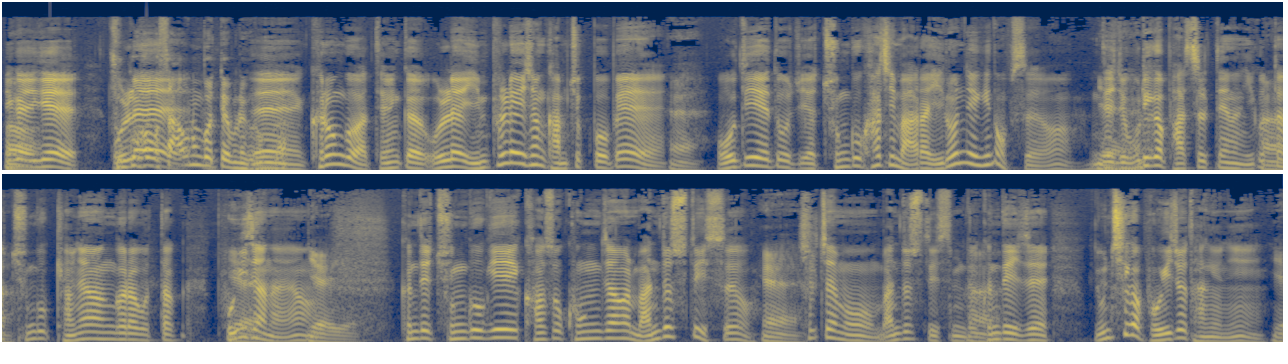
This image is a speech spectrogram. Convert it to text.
그러니까 어. 이게 원래 싸우는 것 때문에 그런가? 네, 그런 것 같아요. 그러니까 원래 인플레이션 감축법에 네. 어디에도 야, 중국 하지 마라 이런 얘기는 없어요. 근데 예. 이제 우리가 봤을 때는 이거 딱 어. 중국 겨냥한 거라고 딱 보이잖아요. 예. 예, 예. 근데 중국이 가서 공장을 만들 수도 있어요. 예. 실제 뭐 만들 수도 있습니다. 어. 근데 이제 눈치가 보이죠, 당연히. 예.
